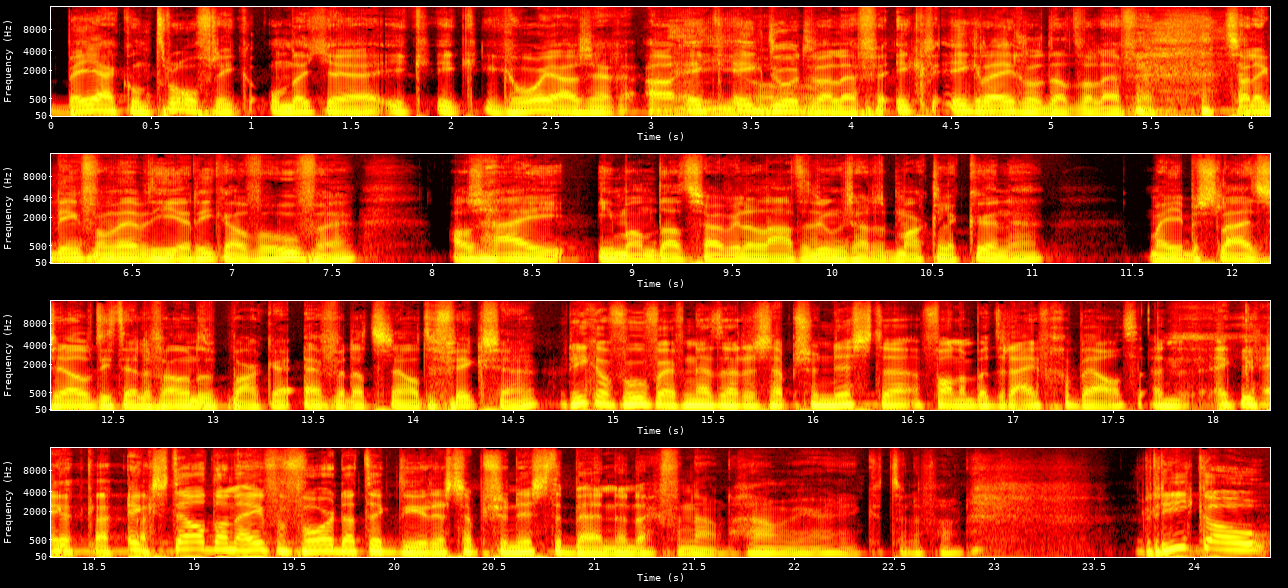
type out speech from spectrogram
Ben jij controlfreak? Omdat je, ik, ik, ik hoor jou zeggen, oh, Nee, ik, ik doe het wel even. Ik, ik regel dat wel even. Terwijl ik denk van, we hebben hier Rico Verhoeven. Als hij iemand dat zou willen laten doen, zou dat makkelijk kunnen. Maar je besluit zelf die telefoon te pakken, even dat snel te fixen. Rico Verhoeven heeft net een receptioniste van een bedrijf gebeld. En ik, ik, ik stel dan even voor dat ik die receptioniste ben. En dacht ik van, nou, dan gaan we weer. Ik heb telefoon. Rico,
